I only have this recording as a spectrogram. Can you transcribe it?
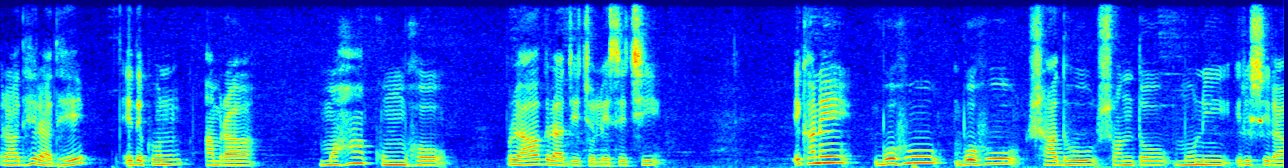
রাধে রাধে। এ দেখুন, আমরা মহাকুম্ভ প্রয়াগরাজে চলে এসেছি। এখানে বহু বহু সাধু, সন্ত, মুনি, ঋষিরা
